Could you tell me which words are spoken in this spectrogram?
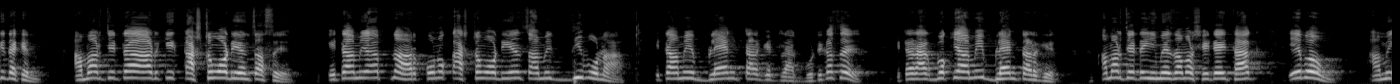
কি দেখেন, আমার যেটা আর কি কাস্টম অডিয়েন্স আছে, এটা আমি আপনার কোনো কাস্টম অডিয়েন্স আমি দিব না। এটা আমি ব্ল্যাঙ্ক টার্গেট রাখব। ঠিক আছে? এটা রাখব কি আমি ব্ল্যাঙ্ক টার্গেট। আমার যেটা ইমেজ আমার সেটাই থাক এবং আমি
